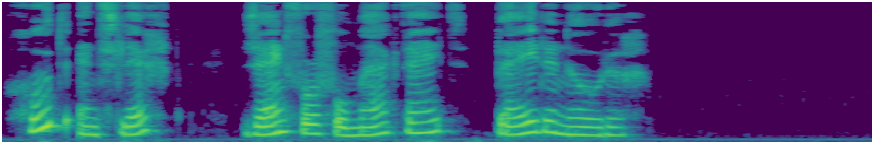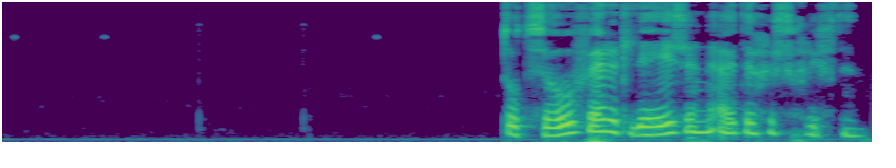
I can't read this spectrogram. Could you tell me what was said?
Goed en slecht zijn voor volmaaktheid beide nodig. Tot zover het lezen uit de geschriften.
